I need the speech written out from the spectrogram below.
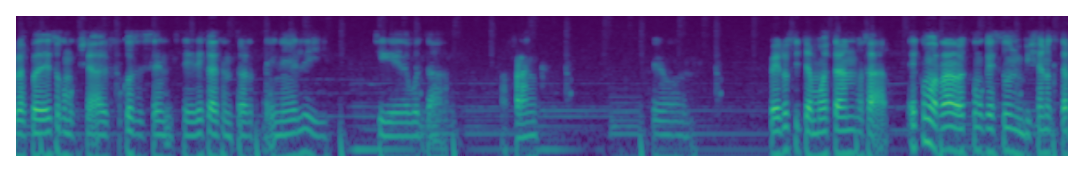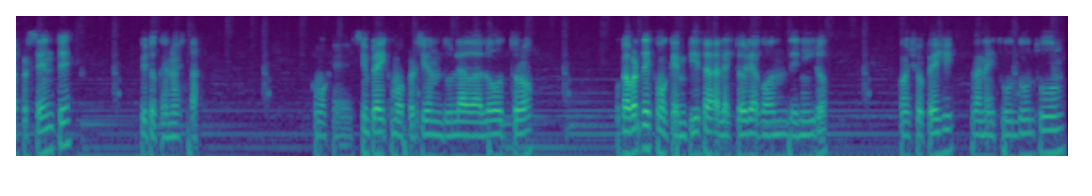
Pero después de eso como que ya el foco se, se deja de centrar en él y sigue de vuelta a Frank. Pero pero si te muestran, o sea, es como raro, es como que es un villano que está presente, pero que no está. Como que siempre hay como presión de un lado al otro. Porque aparte es como que empieza la historia con De Niro, con Pesci, van ahí tum tum tum,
